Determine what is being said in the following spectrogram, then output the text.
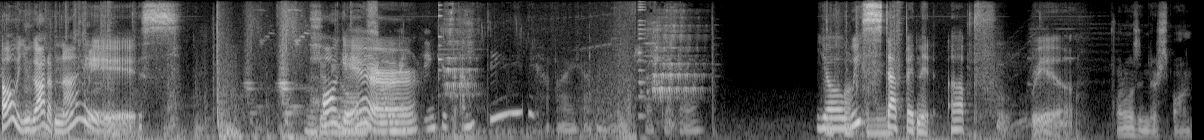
Oh, you got him. Nice. Hog I air. think it's empty. I haven't even checked it though. Yo, we not for me. stepping it up for real. One was in their spawn.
